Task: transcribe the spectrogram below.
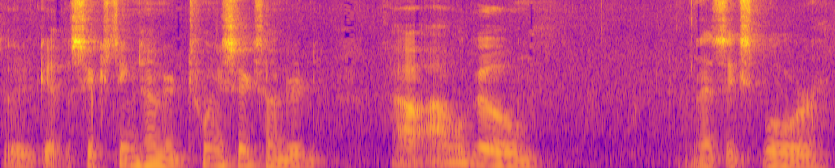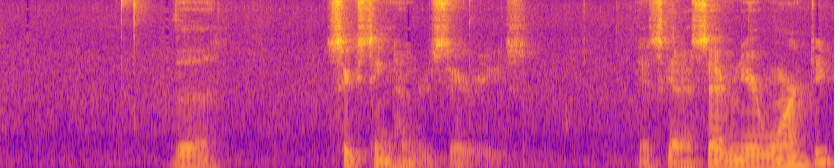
So they've got the 1600, 2600. I'll, I will go, let's explore the 1600 series. It's got a seven year warranty.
